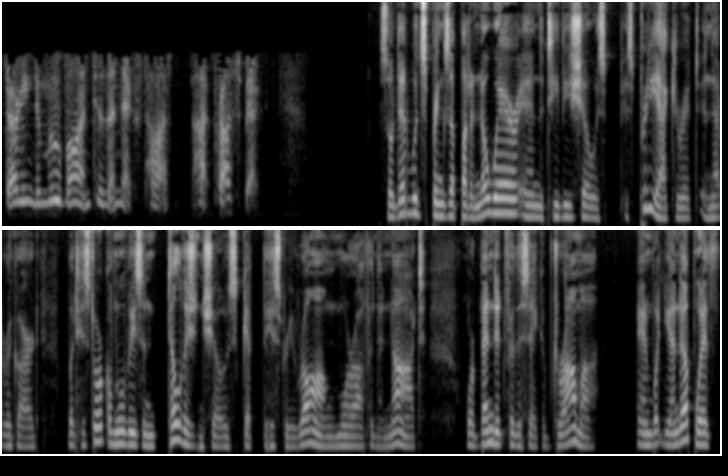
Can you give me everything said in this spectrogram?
starting to move on to the next hot, hot prospect. So Deadwood springs up out of nowhere, and the TV show is, is pretty accurate in that regard. But historical movies and television shows get the history wrong more often than not, or bend it for the sake of drama. And what you end up with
